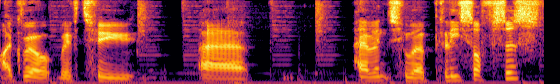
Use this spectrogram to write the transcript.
I grew up with two uh, parents who were police officers,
